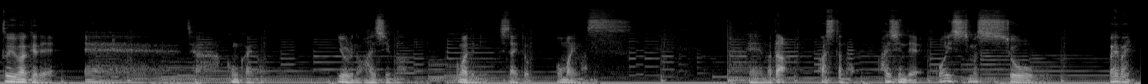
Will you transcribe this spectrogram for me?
というわけで、えー、じゃあ今回の夜の配信はここまでにしたいと思います。えー、また明日の配信でお会いしましょう。バイバイ。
